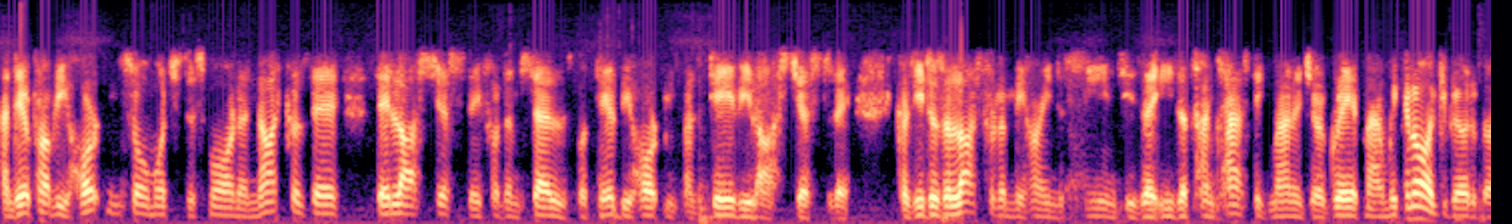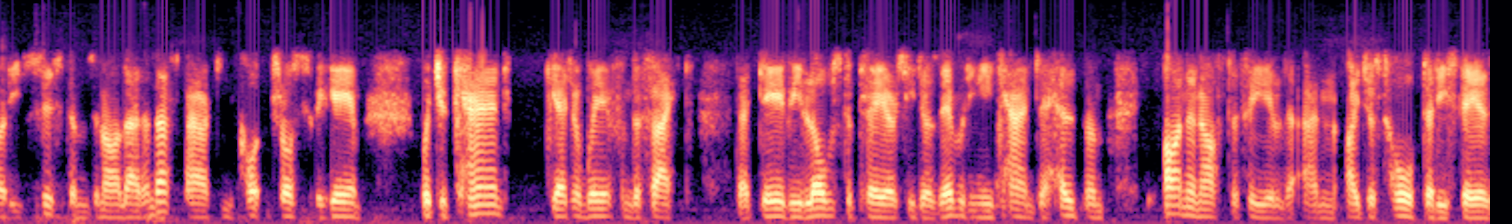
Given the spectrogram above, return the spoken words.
And they're probably hurting so much this morning, not because they, they lost yesterday for themselves, but they'll be hurting because Davy lost yesterday. Because he does a lot for them behind the scenes. He's a he's a fantastic manager, a great man. We can all give out about his systems and all that, and that's part the cut and trust of the game. But you can't get away from the fact that Davy loves the players. He does everything he can to help them on and off the field. And I just hope that he stays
